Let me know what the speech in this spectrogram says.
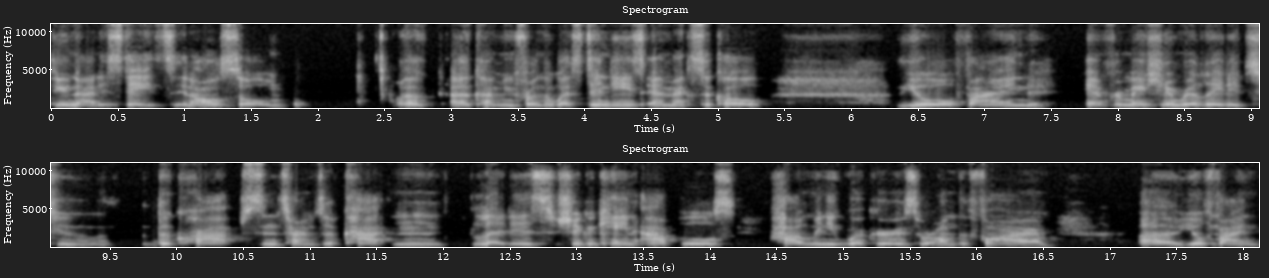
the United States and also uh, uh, coming from the West Indies and Mexico. You'll find information related to the crops in terms of cotton, lettuce, sugarcane, apples, how many workers were on the farm. Uh, you'll find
